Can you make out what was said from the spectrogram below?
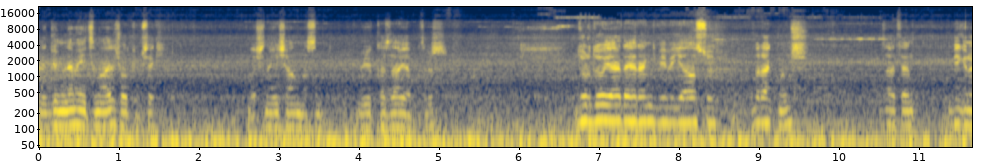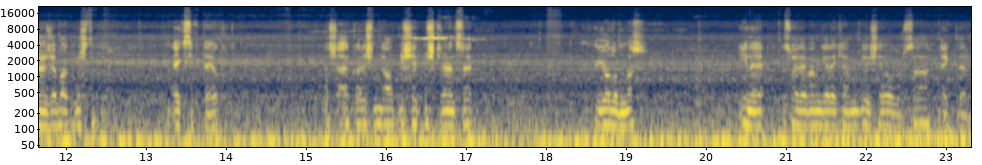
Hani gümleme ihtimali çok yüksek. Başına iş almasın. Büyük kaza yaptırır. Durduğu yerde herhangi bir yağ su bırakmamış. Zaten bir gün önce bakmıştık. Eksik de yok. Aşağı yukarı şimdi 60-70 kilometre yolum var. Yine söylemem gereken bir şey olursa eklerim.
